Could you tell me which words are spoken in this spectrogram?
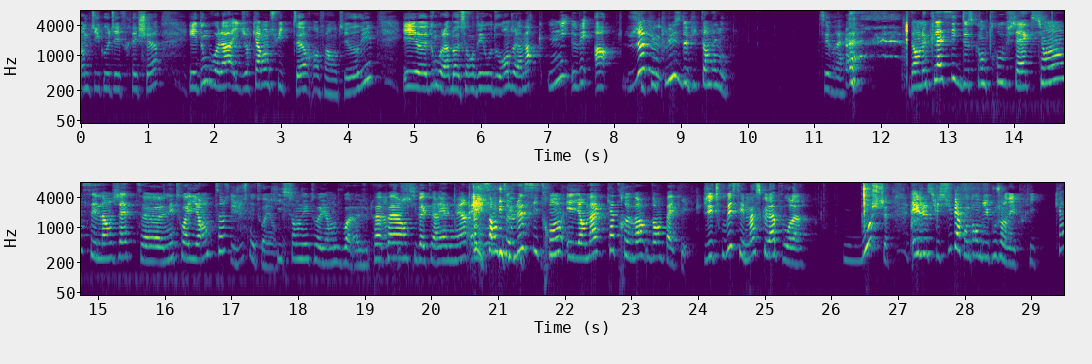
un petit côté fraîcheur. Et donc voilà, il dure 48 heures, enfin en théorie. Et euh, donc voilà, bah, c'est un déodorant de la marque Nivea. Je plus depuis que t'en as mis. C'est vrai. Dans le classique de ce qu'on trouve chez Action, c'est lingettes euh, nettoyantes. C'est juste nettoyant. Qui sont nettoyantes, voilà. Pas, pas antibactériennes, rien. Elles sentent le citron et il y en a 80 dans le paquet. J'ai trouvé ces masques-là pour la bouche et je suis super contente. Du coup, j'en ai pris 4.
